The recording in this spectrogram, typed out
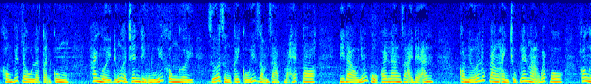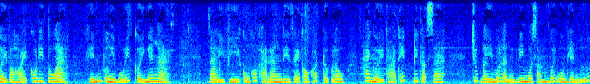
không biết đâu là tận cùng. Hai người đứng ở trên đỉnh núi không người, giữa rừng cây cối rậm rạp mà hét to, đi đào những củ khoai lang dại để ăn. Còn nhớ lúc đăng ảnh chụp lên mạng Weibo, có người vào hỏi cô đi tu à, khiến Vương Y Bối cười nghiêng ngả. Giang ỉ Phi cũng có khả năng đi giày co gót được lâu, hai người thỏa thích đi thật xa. Trước đây mỗi lần đi mua sắm với Uông Thiền Ngữ,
